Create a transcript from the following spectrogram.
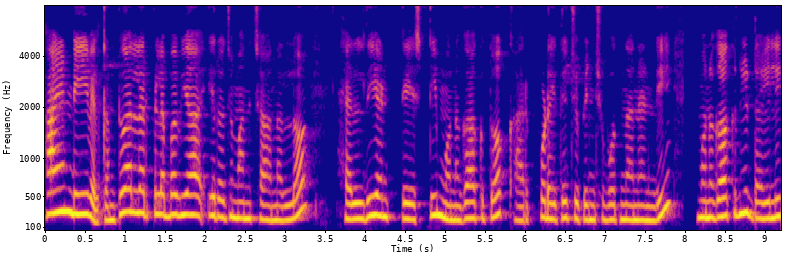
హాయ్ అండి. వెల్కమ్ టు అల్లరి పిల్ల భవ్య. ఈరోజు మన ఛానల్లో హెల్దీ అండ్ టేస్టీ మునగాకుతో కారపొడి అయితే చూపించబోతున్నానండి. మునగాకుని డైలీ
